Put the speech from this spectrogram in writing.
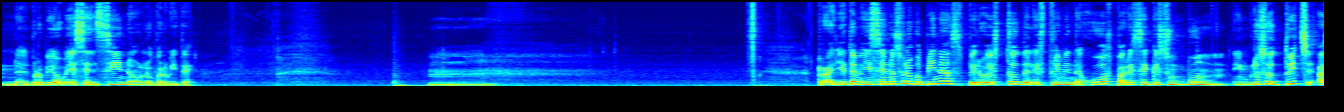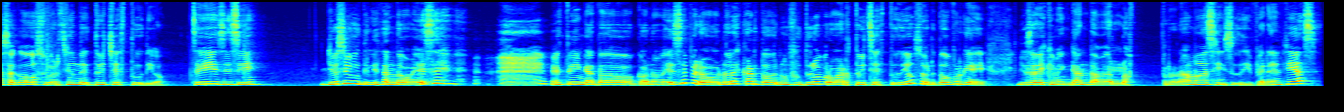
El propio OBS en sí no lo permite. Mm. Rayeta me dice, no sé lo que opinas, pero esto del streaming de juegos parece que es un boom. Incluso Twitch ha sacado su versión de Twitch Studio. Sí, sí, sí. Yo sigo utilizando OBS. Estoy encantado con OBS, pero no descarto en un futuro probar Twitch Studio, sobre todo porque ya sabéis que me encanta ver los programas y sus diferencias.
